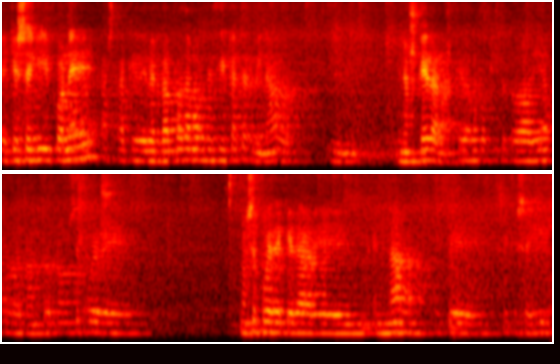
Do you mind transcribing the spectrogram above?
hay que seguir con él hasta que de verdad podamos decir que ha terminado. Y, nos queda, nos queda un poquito todavía, por lo tanto no se puede, no se puede quedar en, nada, hay que, hay que seguir.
